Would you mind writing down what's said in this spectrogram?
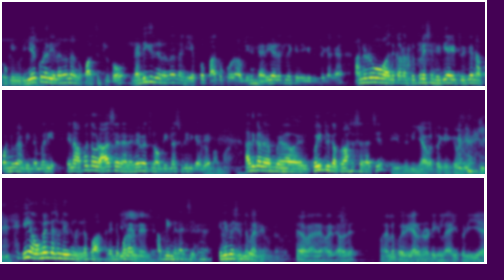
ஓகே ஒரு இயக்குனர் இல்லைன்னா நாங்கள் பார்த்துட்டு இருக்கோம் நடிகர் இல்லைன்னா நாங்கள் எப்போ பார்க்க போகிறோம் அப்படின்னு நிறைய இடத்துல கேள்வி கேட்டுட்டு இருக்காங்க. அண்ணனும் அதுக்கான ப்ரிப்பரேஷன் ரெடி ஆகிட்டு இருக்கு. நான் பண்ணுவேன் அப்படின்ற மாதிரி. ஏன்னா அப்பத்தோட ஆசை நான் நிறைவேற்றணும் அப்படின்லாம் சொல்லியிருக்காரு. ஆமாம். அதுக்கான போயிட்டு இருக்க ப்ராசஸ் ஏதாச்சும் இது நீங்கள் அவர்கிட்ட கேட்க கேள்வி. இல்லை உங்கள்கிட்ட சொல்லிருக்கணும் இல்லைப்பா ரெண்டு படம் அப்படின்னு ஏதாச்சும் எதுவுமே சொல்லி மாதிரி அவர் முதல்ல இப்போ ஏரோநாட்டிக்கல் ஆகி பெரிய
